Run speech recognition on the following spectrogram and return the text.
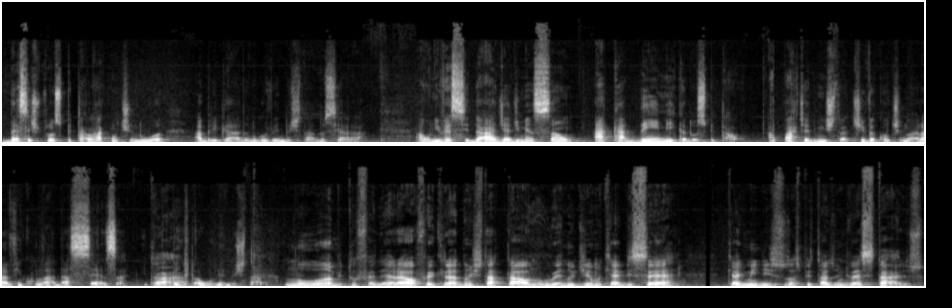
dessa estrutura hospitalar continua abrigada no governo do Estado do Ceará. A universidade é a dimensão acadêmica do hospital. A parte administrativa continuará vinculada à CESA e, tá. portanto, tá. ao governo do Estado. No âmbito federal, foi criado um estatal no governo Dilma, que é a EBSER, que administra os hospitais universitários.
